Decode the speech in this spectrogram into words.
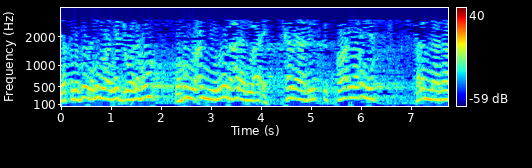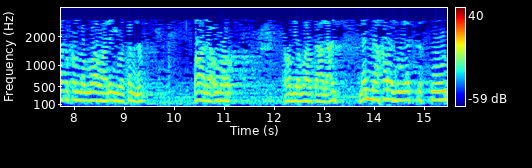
يطلبون منه أن يدعو لهم وهم يؤمنون على دعائه كما بالاستسقاء وغيره. فلما مات صلى الله عليه وسلم قال عمر رضي الله تعالى عنه لما خرجوا يستسقون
